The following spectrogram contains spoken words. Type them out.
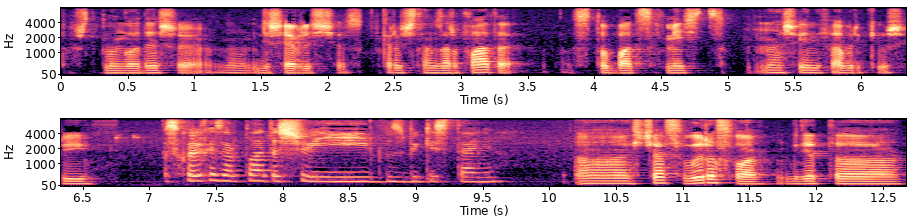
Потому что в Бангладеше ну, дешевле сейчас. Короче, там зарплата 100 баксов в месяц на швейной фабрике у швеи. Сколько зарплата швеи в Узбекистане? А, сейчас выросла где-то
